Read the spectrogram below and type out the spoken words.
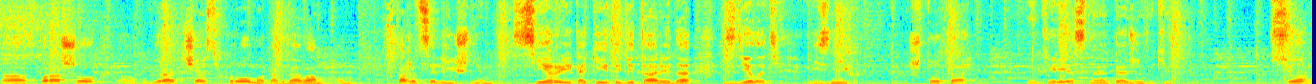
в порошок, э, убирать часть хрома, когда вам он кажется лишним, серые какие-то детали, да, сделать из них что-то интересное, опять же таки. Все,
